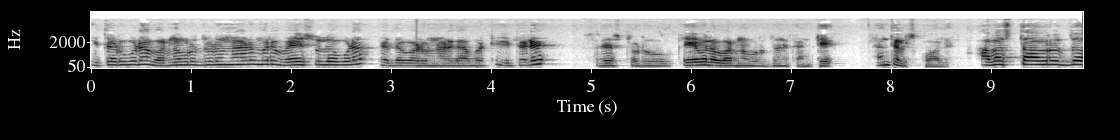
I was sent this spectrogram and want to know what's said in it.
ఇతడు కూడా వర్ణవృద్ధుడు ఉన్నాడు మరి వయస్సులో కూడా పెద్దవాడు ఉన్నాడు కాబట్టి ఇతడే శ్రేష్ఠుడు కేవల వర్ణవృద్ధుని కంటే అని తెలుసుకోవాలి. అవస్థావృద్ధు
